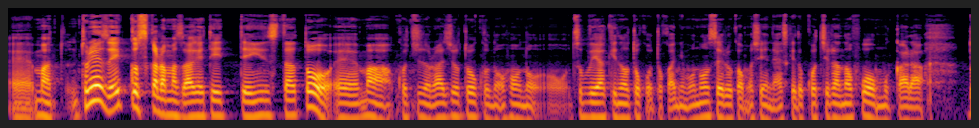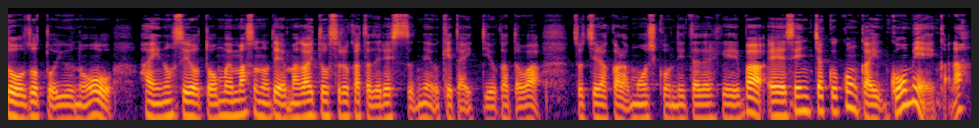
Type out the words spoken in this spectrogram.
えーまあ、とりあえず X からまず上げていって、インスタと、えーまあ、こっちのラジオトークの方のつぶやきのとことかにも載せるかもしれないですけど、こちらのフォームからどうぞというのを、はい、載せようと思いますので、まあ、該当する方でレッスンね、受けたいっていう方は、そちらから申し込んでいただければ、えー先着今回5名かな。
